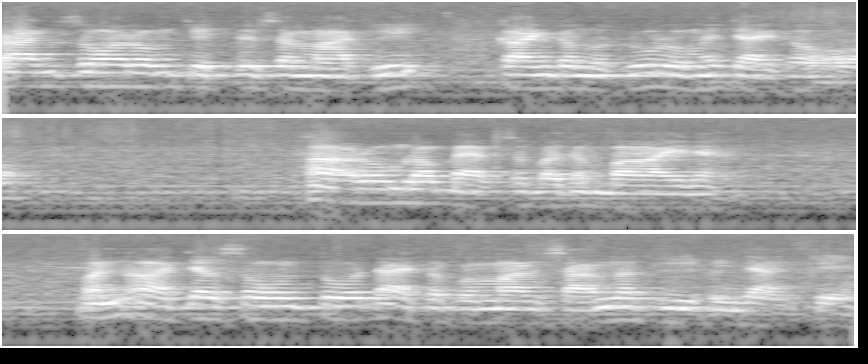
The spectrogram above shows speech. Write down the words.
การทรงอารมณ์จิตเป็นสมาธิ การกำหนดรู้ลมหายใจเขาออก ถ้าอารมณ์เราแบบสบายๆเนี่ยมันอาจจะทรงตัวได้ต่อประมาณสามนาทีเป็นอย่างเก่ง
